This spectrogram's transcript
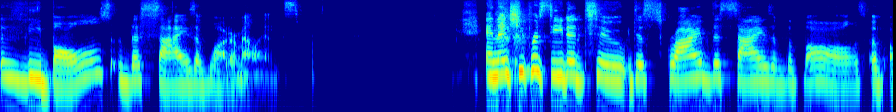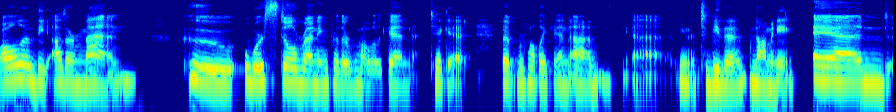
the balls the size of watermelons and then she proceeded to describe the size of the balls of all of the other men who were still running for the Republican ticket, the Republican, um, uh, you know, to be the nominee. And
